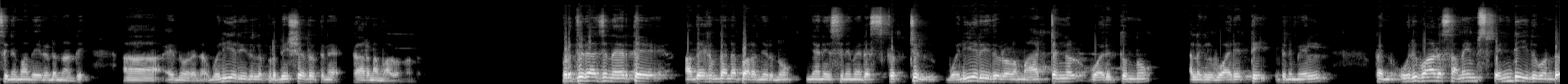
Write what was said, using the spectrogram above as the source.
സിനിമ നേരിടുന്ന എന്ന് പറയുന്ന വലിയ രീതിയിലുള്ള പ്രതിഷേധത്തിന് കാരണമാകുന്നുണ്ട്. പൃഥ്വിരാജ് നേരത്തെ അദ്ദേഹം തന്നെ പറഞ്ഞിരുന്നു ഞാൻ ഈ സിനിമയുടെ സ്ക്രിപ്റ്റിൽ വലിയ രീതിയിലുള്ള മാറ്റങ്ങൾ വരുത്തുന്നു അല്ലെങ്കിൽ വരുത്തി ഇതിന് മേൽ തൻ ഒരുപാട് സമയം സ്പെൻഡ് ചെയ്തുകൊണ്ട്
